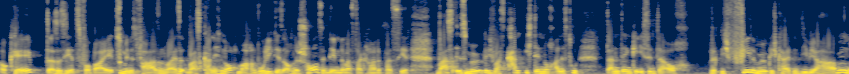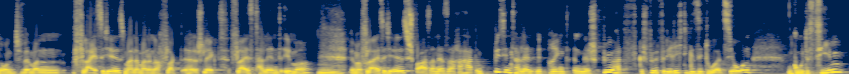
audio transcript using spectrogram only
okay, das ist jetzt vorbei, zumindest phasenweise, was kann ich noch machen? Wo liegt jetzt auch eine Chance in dem, was da gerade passiert? Was ist möglich? Was kann ich denn noch alles tun? Dann denke ich, sind da auch wirklich viele Möglichkeiten, die wir haben. Und wenn man fleißig ist, meiner Meinung nach äh, schlägt Fleißtalent immer. Mhm. Wenn man fleißig ist, Spaß an der Sache hat, ein bisschen Talent mitbringt, ein Gespür hat, Gespür für die richtige Situation, ein gutes Team,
